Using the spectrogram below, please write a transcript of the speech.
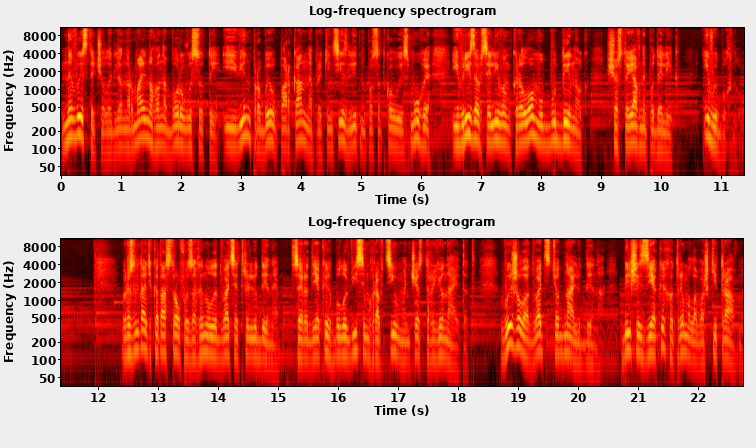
не вистачило для нормального набору висоти, і він пробив паркан наприкінці злітно-посадкової смуги і врізався лівим крилом у будинок, що стояв неподалік, і вибухнув. В результаті катастрофи загинули 23 людини, серед яких було 8 гравців Манчестер Юнайтед. Вижила 21 людина, більшість з яких отримала важкі травми.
